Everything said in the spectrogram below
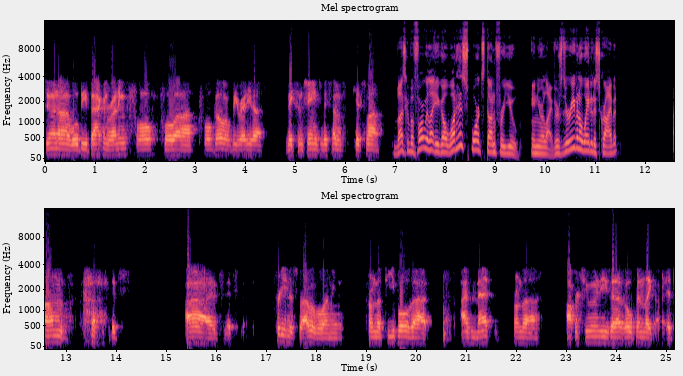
soon uh, we'll be back and running full full uh, full go. We'll be ready to make some change, make some kids smile. Bleska, before we let you go, what has sports done for you in your life? Is there even a way to describe it? Um, it's uh, it's it's pretty indescribable. I mean, from the people that I've met, from the opportunities that I've opened, like it's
